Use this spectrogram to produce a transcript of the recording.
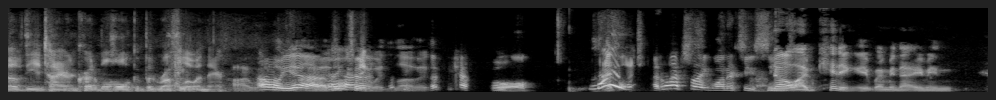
of the entire Incredible Hulk and put Ruffalo in there. I would, Oh, yeah. They Uh, could. I would love it. That'd be kind of cool. No. I'd watch like one or two scenes. No, I'm kidding. I mean, I mean,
